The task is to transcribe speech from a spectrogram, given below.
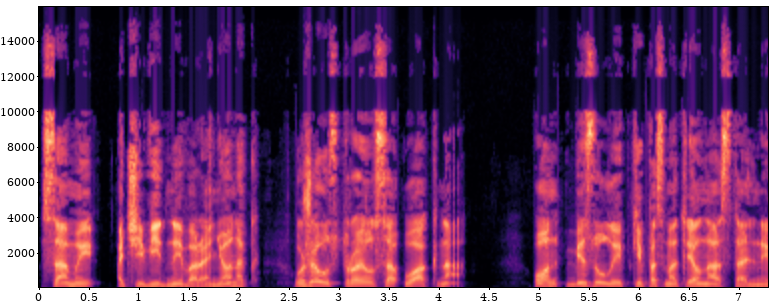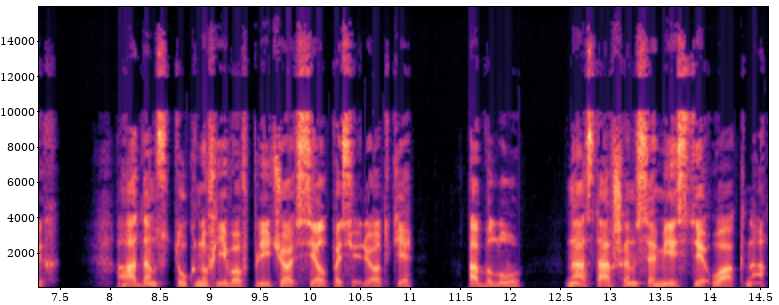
самый очевидный вороненок, уже устроился у окна. Он без улыбки посмотрел на остальных. Адам, стукнув его в плечо, сел посередке, а Блу на оставшемся месте у окна.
